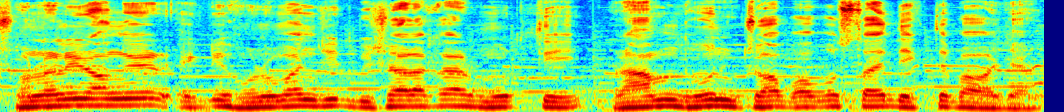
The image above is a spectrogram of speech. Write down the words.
সোনালী রঙের একটি হনুমানজির বিশালাকার মূর্তি রামধুন জপ অবস্থায় দেখতে পাওয়া যায়।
